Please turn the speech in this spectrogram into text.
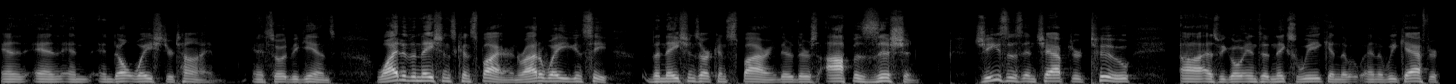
and, and, and, and don't waste your time. And so it begins. Why do the nations conspire? And right away you can see the nations are conspiring. There, there's opposition. Jesus in chapter 2, uh, as we go into next week and the, and the week after,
